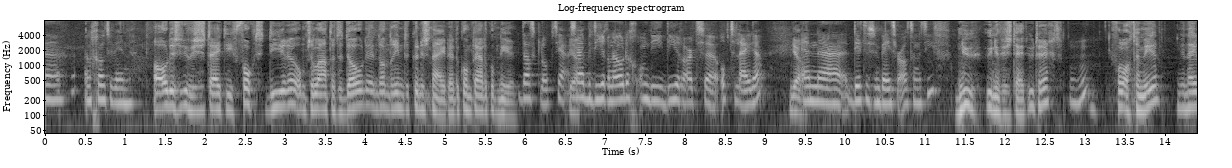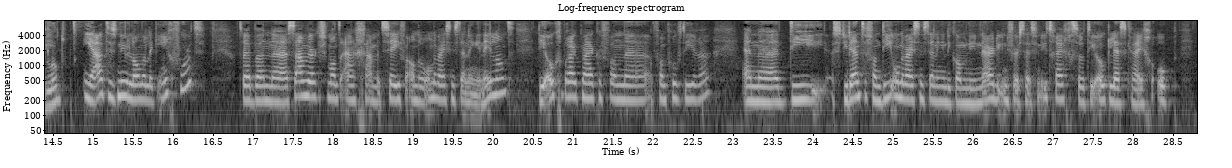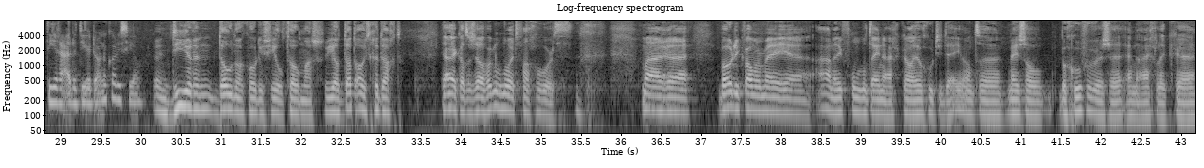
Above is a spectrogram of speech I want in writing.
een grote win. Oh, dus de universiteit die fokt dieren om ze later te doden... en dan erin te kunnen snijden. Daar komt het eigenlijk op neer. Dat klopt, ja. Ja. Zij hebben dieren nodig om die dierenarts eh, op te leiden. Ja. En dit is een beter alternatief. Nu Universiteit Utrecht. Mhm. Volgt er meer in Nederland? Ja, het is nu landelijk ingevoerd. We hebben een eh, samenwerkingsverband aangegaan met zeven andere onderwijsinstellingen in Nederland... die ook gebruik maken van, eh, van proefdieren. En eh, die studenten van die onderwijsinstellingen die komen nu naar de Universiteit van Utrecht... zodat die ook les krijgen op dieren uit het dierdonorcodiciel. Een dierendonorcodiciel, Thomas. Wie had dat ooit gedacht? Ja, ik had er zelf ook nog nooit van gehoord. maar eh Bodie kwam ermee eh, aan en ik vond het meteen eigenlijk al een heel goed idee. Want eh, meestal begroeven we ze en eigenlijk eh,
